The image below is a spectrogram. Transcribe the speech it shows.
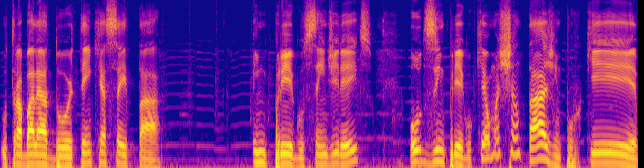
o trabalhador tem que aceitar emprego sem direitos ou desemprego, que é uma chantagem, porque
